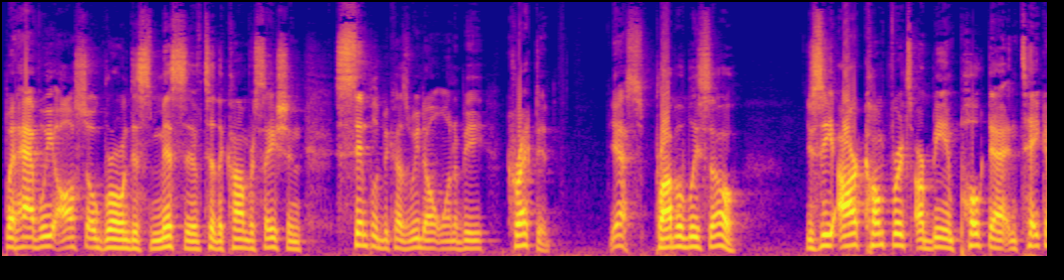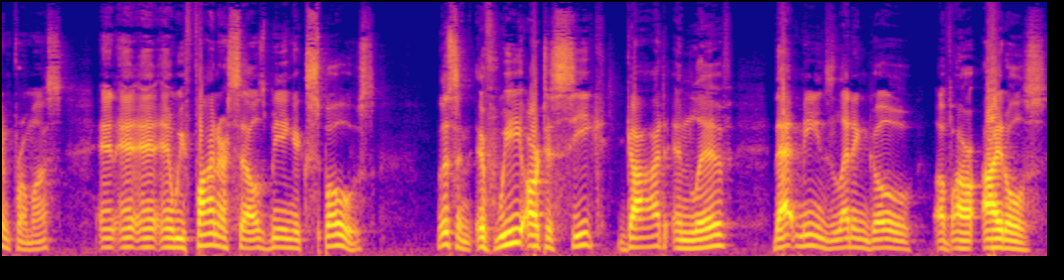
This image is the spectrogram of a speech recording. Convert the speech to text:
But have we also grown dismissive to the conversation simply because we don't want to be corrected? Yes, probably so. You see, our comforts are being poked at and taken from us, and, and, and we find ourselves being exposed. Listen, if we are to seek God and live, that means letting go of our idols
